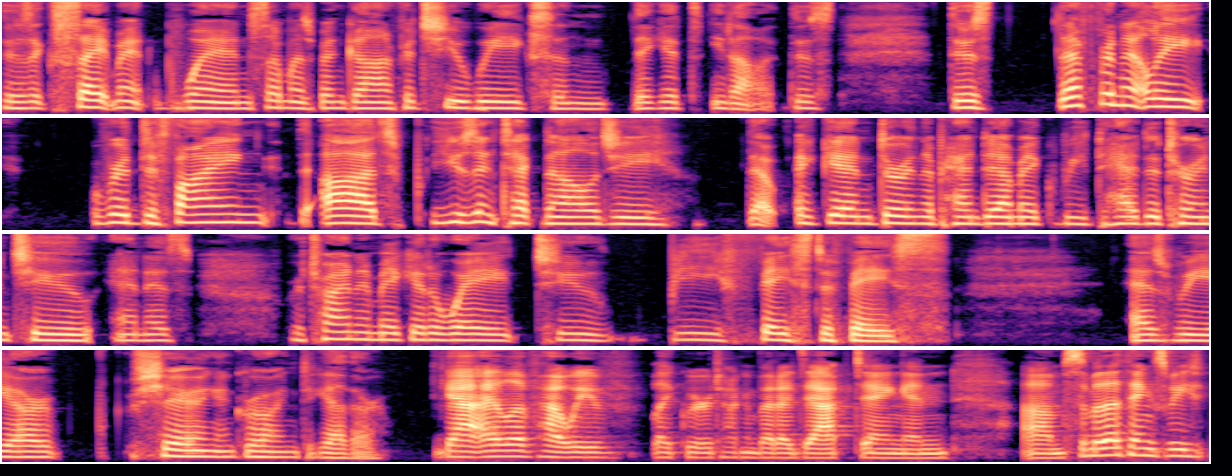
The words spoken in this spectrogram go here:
there's excitement when someone's been gone for two weeks and they get, you know, there's there's definitely we're defying the odds using technology that again during the pandemic we had to turn to and as we're trying to make it a way to be face to face as we are sharing and growing together. Yeah, I love how we've like we were talking about adapting and um, some of the things we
